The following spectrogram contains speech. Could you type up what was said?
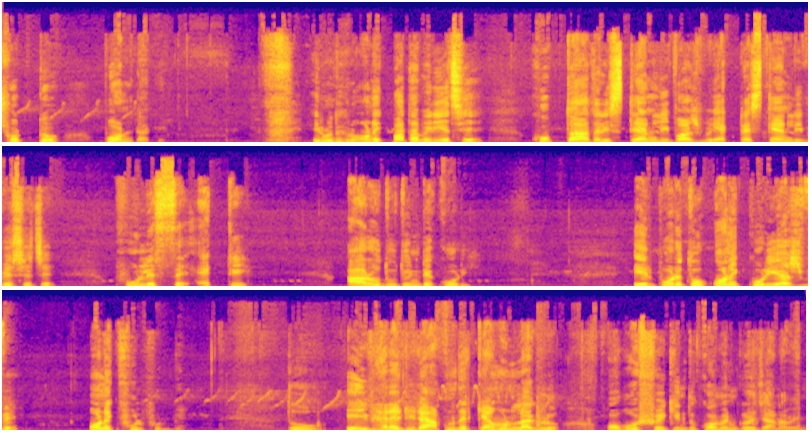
ছোট্ট পনটাকে এর মধ্যে দেখুন অনেক পাতা বেরিয়েছে। খুব তাড়াতাড়ি স্ট্যান্ড লিপ আসবে, একটা স্ট্যান্ড লিপ এসেছে। ফুল এসছে একটি আরও দু তিনটে করি এরপরে তো অনেক করি আসবে, অনেক ফুল ফুটবে। তো এই ভ্যারাইটিটা আপনাদের কেমন লাগল অবশ্যই কিন্তু কমেন্ট করে জানাবেন।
